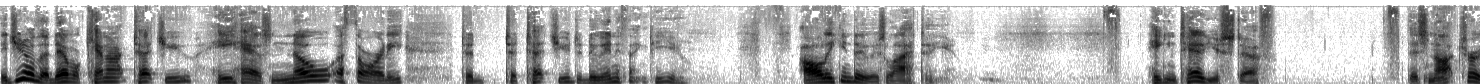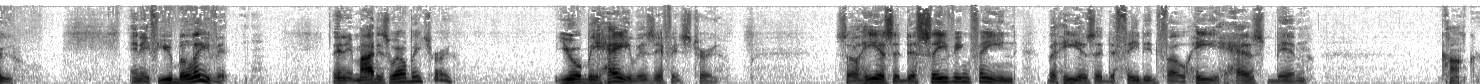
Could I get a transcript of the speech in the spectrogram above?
Did you know the devil cannot touch you? He has no authority to to touch you to do anything to you. All he can do is lie to you. He can tell you stuff that's not true. And if you believe it, then it might as well be true. You'll behave as if it's true. So he is a deceiving fiend, but he is a defeated foe. He has been conquered.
